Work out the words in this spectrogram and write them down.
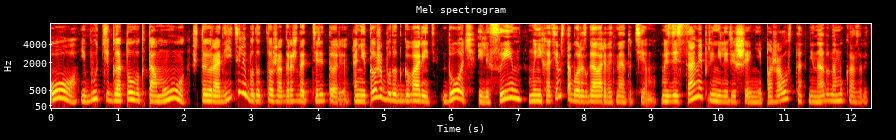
О, и будьте готовы к тому, что и родители будут тоже ограждать территорию. Они тоже будут говорить, дочь или сын, мы не хотим с тобой разговаривать на эту тему. Мы здесь сами приняли решение, и, пожалуйста, не надо нам указывать.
